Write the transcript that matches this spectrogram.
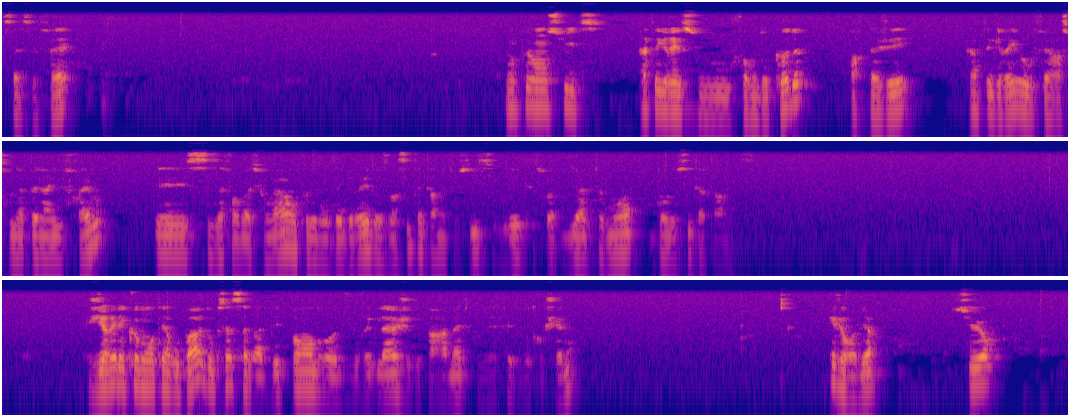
ça c'est fait. On peut ensuite intégrer sous forme de code, partager, intégrer, va vous faire ce qu'on appelle un iframe. Et ces informations-là, on peut les intégrer dans un site internet aussi, si vous voulez que ce soit directement dans le site internet. Gérer les commentaires ou pas, donc ça, ça va dépendre du réglage et des paramètres que vous avez fait de votre chaîne. Et je reviens sur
